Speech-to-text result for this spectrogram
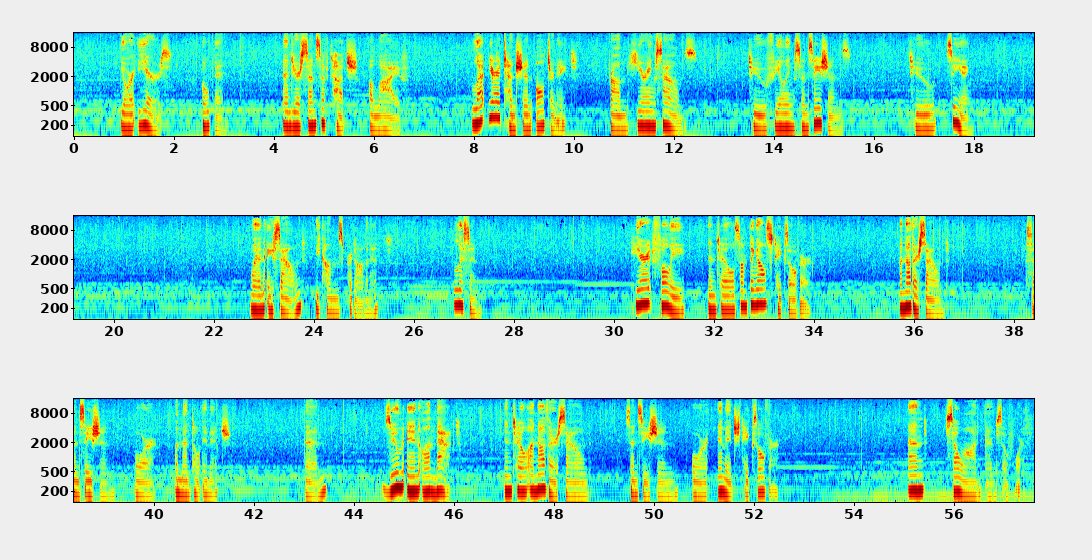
your ears open, and your sense of touch alive. Let your attention alternate from hearing sounds to feeling sensations to seeing. When a sound becomes predominant, listen. Hear it fully until something else takes over. Another sound, a sensation, or a mental image. Then zoom in on that until another sound, sensation, or image takes over. And so on and so forth.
